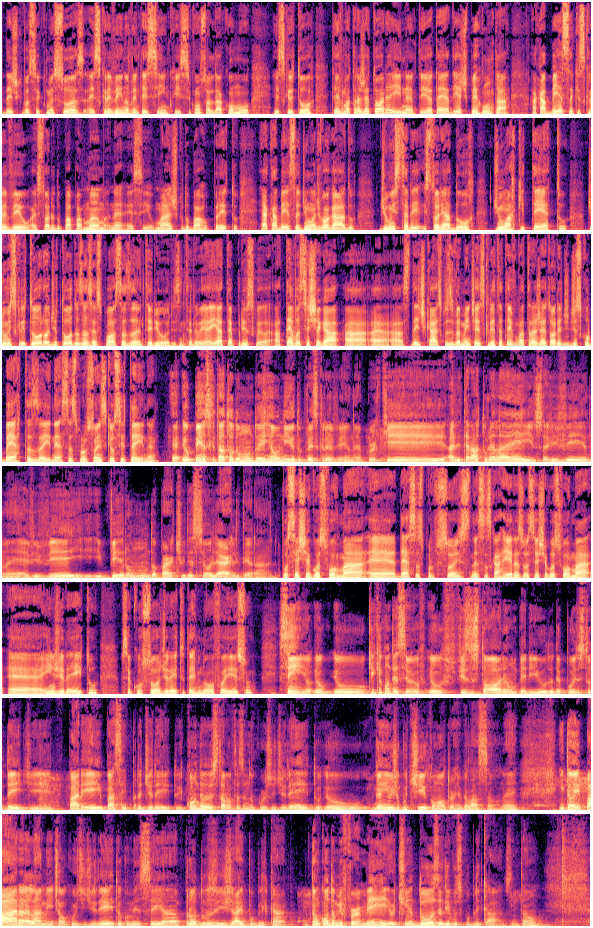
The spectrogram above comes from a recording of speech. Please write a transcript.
desde que você começou a escrever em 95 e se consolidar como escritor, teve uma trajetória aí, né? Eu até ia te perguntar, a cabeça que escreveu a história do Papa Mama, né, esse o mágico do barro preto, é a cabeça de um advogado, de um historiador, de um arquiteto, de um escritor ou de todas as respostas anteriores, entendeu? E aí até por isso, até você chegar a, a, a, se dedicar exclusivamente à escrita, teve uma trajetória de descobertas aí nessas profissões que eu citei, né? É, eu penso que está todo mundo aí reunido para escrever, né? Porque a literatura ela é isso, é viver, não é? É viver e, e ver o mundo a partir desse olhar literário. Você chegou a se formar é, dessas profissões, dessas carreiras, você chegou a se formar é, em direito, você cursou direito e terminou, foi isso? Sim, eu, eu, eu o que, que aconteceu? Eu, eu fiz história um período, depois estudei, de, parei e passei para direito. E quando eu estava fazendo o curso de direito, eu ganhei o Jabuti como autor revelação, né? Então, aí, paralelamente ao curso de direito, eu comecei a produzir já e publicar. Então, quando eu me formei, eu tinha 12 livros publicados. Então,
